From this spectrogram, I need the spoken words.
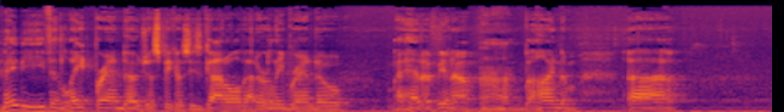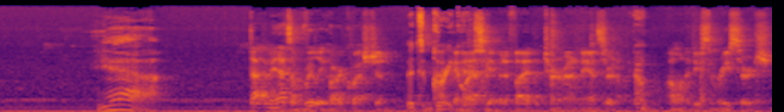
Maybe even late Brando, just because he's got all that early Brando ahead of you know Uh-huh. behind him. Uh, yeah, That, I mean, that's a really hard question. It's a great I can ask question. it, but if I had to turn around and answer it, I'm like, oh, I want to do some research.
